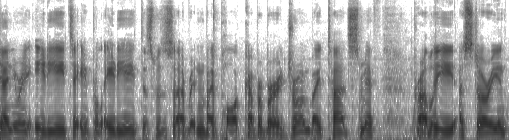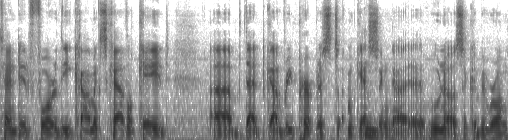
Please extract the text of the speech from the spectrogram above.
January '88 to April '88. This was uh, written by Paul Kupperberg, drawn by Todd Smith. Probably a story intended for the Comics Cavalcade uh, that got repurposed. I'm guessing. Uh, who knows? It could be wrong.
